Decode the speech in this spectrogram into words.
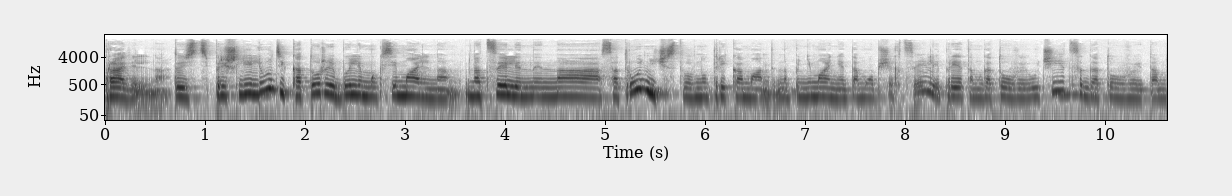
правильно. То есть пришли люди, которые были максимально нацелены на сотрудничество внутри команды, на понимание там общих целей, при этом готовые учиться, готовые там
